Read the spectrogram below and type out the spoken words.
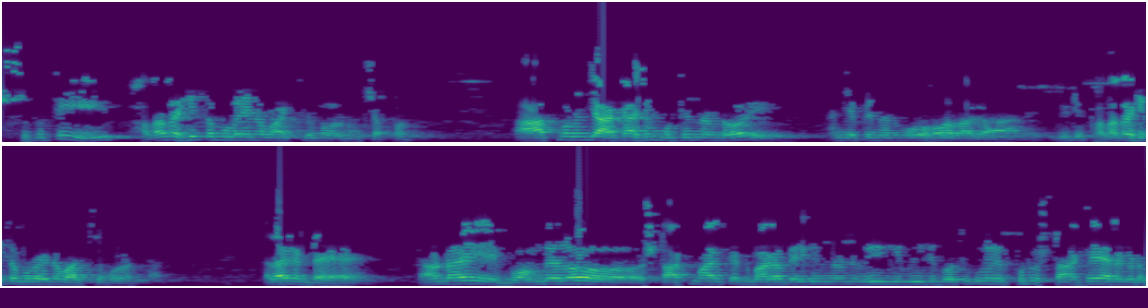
శృతి ఫలరహితములైన వాక్యములను చెప్పదు. ఆత్మ నుంచి ఆకాశం పుట్టిందండోయ్ అని చెప్పింది ఓహో అలాగా వీటి ఫలరహితములైన వాక్యములు అంటారు ఎలాగంటే ఏమంటే బాంబేలో స్టాక్ మార్కెట్ బాగా పెరిగిందండి వీడి వీడి బతుకులో ఎప్పుడు స్టాకే ఎరగడు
